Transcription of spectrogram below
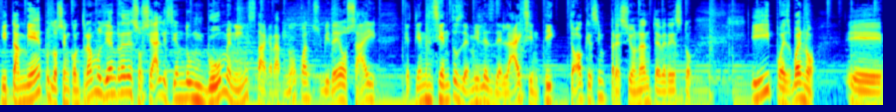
y también pues los encontramos ya en redes sociales, siendo un boom en Instagram, ¿no? ¿Cuántos videos hay que tienen cientos de miles de likes en TikTok? Es impresionante ver esto. Y pues bueno, eh,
